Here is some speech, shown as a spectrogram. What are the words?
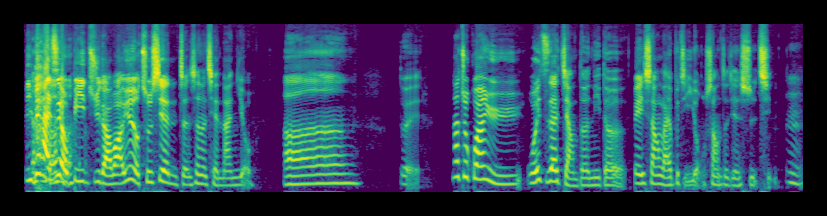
里面还是有 B G 的好不好？因为有出现整身的前男友。嗯，对，那就关于我一直在讲的你的悲伤来不及涌上这件事情。嗯，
